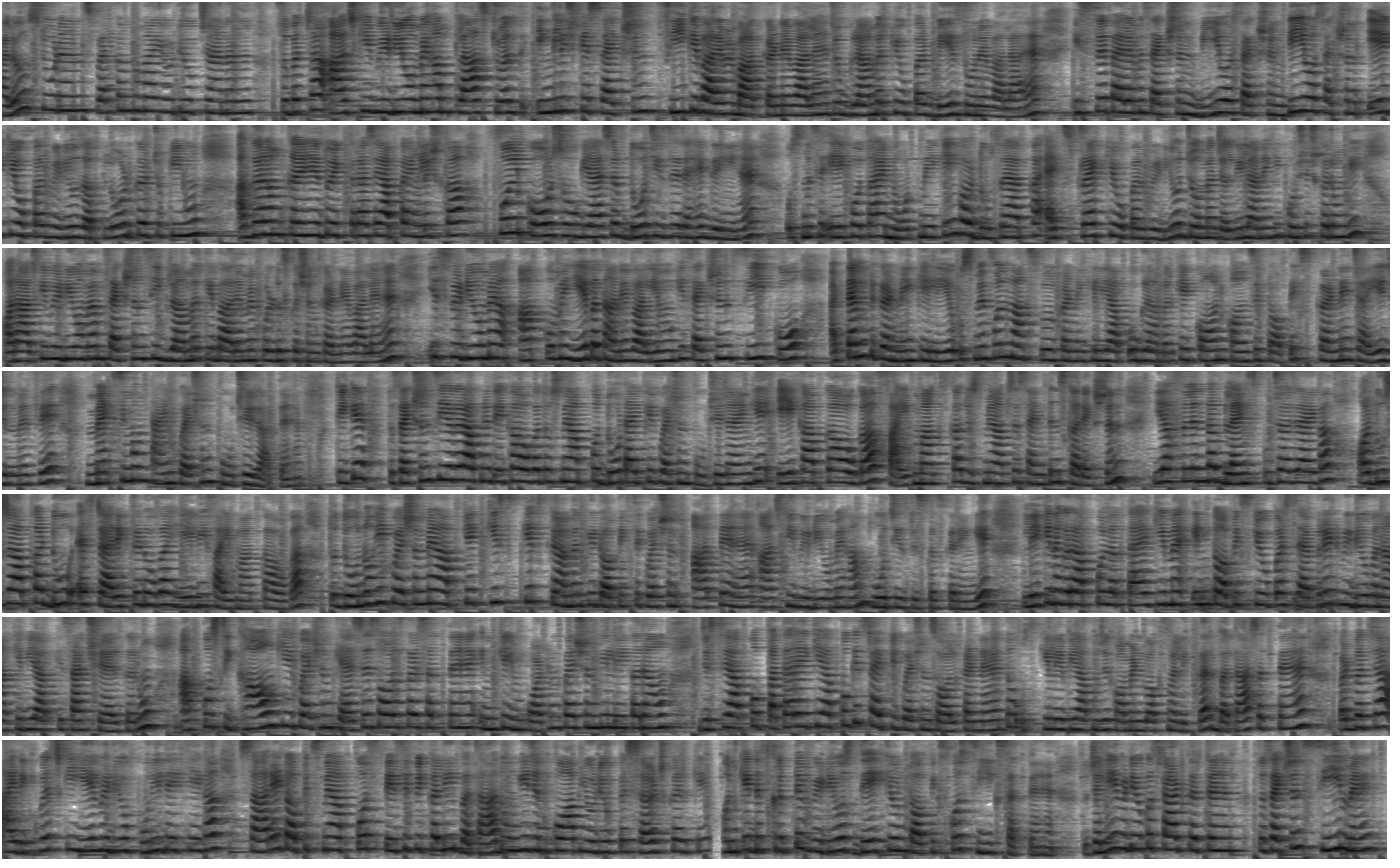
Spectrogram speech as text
Hello students welcome to my YouTube channel so बच्चा, आज की वीडियो में हम क्लास ट्वेल्थ इंग्लिश के सेक्शन सी के बारे में बात करने वाले हैं, जो ग्रामर के ऊपर बेस्ड होने वाला है। इससे पहले मैं सेक्शन बी और सेक्शन डी और सेक्शन ए के ऊपर वीडियोस अपलोड कर चुकी हूँ। अगर हम कहें तो एक तरह से आपका इंग्लिश का फुल कोर्स हो गया है, सिर्फ़ दो चीज़ें रह गई हैं। उसमें से एक होता है नोट मेकिंग और दूसरा आपका एक्सट्रैक्ट के ऊपर वीडियो जो मैं जल्दी लाने की कोशिश करूँगी। और आज की वीडियो में हम सेक्शन सी ग्रामर के बारे में फुल डिस्कशन करने वाले हैं। इस वीडियो में आपको मैं ये बताने वाली हूँ कि सेक्शन सी को अटेम्प्ट करने के लिए, उसमें फुल मार्क्स स्कोर करने के लिए आपको ग्रामर के कौन कौन से टॉपिक्स करने चाहिए, जिनमें से मैक्सिमम टाइम क्वेश्चन पूछे जाते हैं। ठीक है? तो सेक्शन सी अगर आपने देखा होगा तो उसमें आपको दो टाइप के क्वेश्चन पूछे जाएँगे। एक आपका होगा फाइव मार्क्स का, जिसमें आपसे सेंटेंस करेक्शन या फिल इन द ब्लैंक्स पूछा जाएगा। और दूसरा आपका डू एस डायरेक्टेड होगा, ये भी फाइव मार्क का होगा। तो दोनों ही क्वेश्चन में आपके किस किस ग्रामर के टॉपिक से क्वेश्चन आते हैं, आज की वीडियो में हम वो चीज़ डिस्कस करेंगे। लेकिन अगर आपको लगता है कि मैं इन टॉपिक्स के ऊपर सेपरेट वीडियो बना के भी आपके साथ शेयर करूँ, आपको सिखाऊं कि ये क्वेश्चन कैसे सॉल्व कर सकते हैं, इनके इंपॉर्टेंट क्वेश्चन भी लेकर आऊँ, जिससे आपको पता रहे कि आपको किस टाइप के क्वेश्चन सॉल्व करने हैं तो उसके लिए भी आप मुझे कमेंट बॉक्स में लिखकर बता सकते हैं। बट बच्चा आई रिक्वेस्ट कि ये वीडियो पूरी देखिएगा। सारे टॉपिक्स में आपको स्पेसिफिकली बता दूँगी, जिनको आप यूट्यूब पर सर्च करके उनके डिस्क्रिप्टिव वीडियोस देख के उन टॉपिक्स को सीख सकते हैं। तो चलिए वीडियो को स्टार्ट करते हैं। तो सेक्शन सी में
